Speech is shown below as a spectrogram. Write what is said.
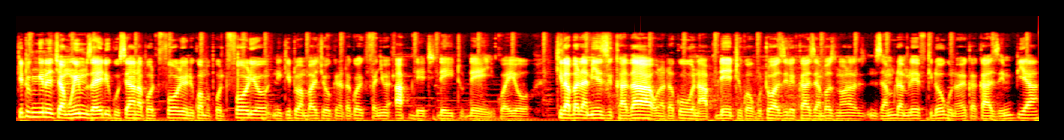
kitu kingine cha muhimu zaidi kuhusiana na portfolio ni kwamba portfolio ni kitu ambacho kinatakiwa kifanyiwe update day to day. Kwa hiyo kila baada ya miezi kadhaa unatakiwa una na update kwa kutoa zile kazi ambazo unaona za muda mrefu kidogo unaweka kazi mpya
